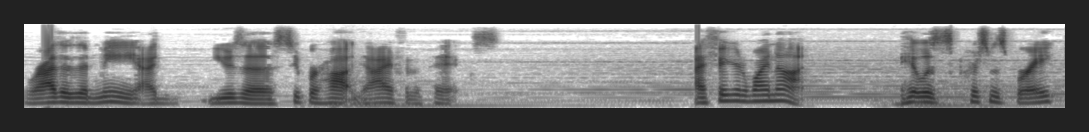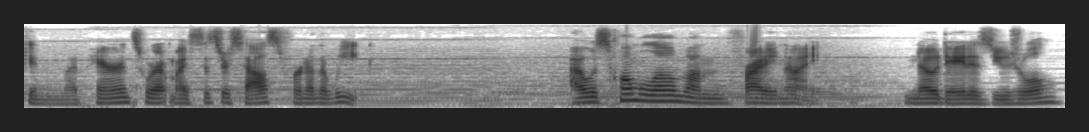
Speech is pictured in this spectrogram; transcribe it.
Rather than me, I'd use a super hot guy for the pics. I figured why not? It was Christmas break and my parents were at my sister's house for another week. I was home alone on Friday night. No date as usual,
